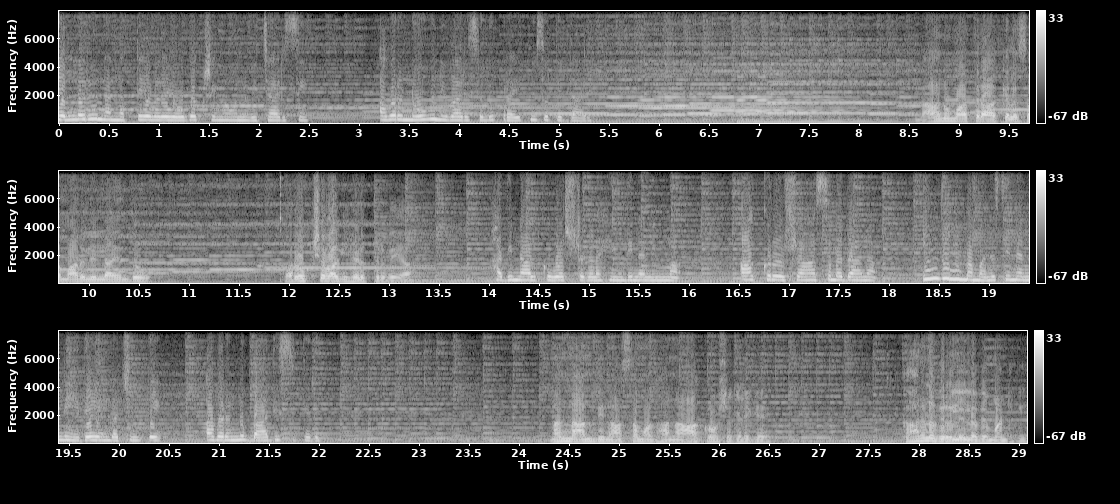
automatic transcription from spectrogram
ಎಲ್ಲರೂ ನನ್ನ ಅತ್ತೆಯವರ ಯೋಗಕ್ಷೇಮವನ್ನು ವಿಚಾರಿಸಿ ಅವರ ನೋವು ನಿವಾರಿಸಲು ಪ್ರಯತ್ನಿಸುತ್ತಿದ್ದಾರೆ. ನಾನು ಮಾತ್ರ ಆ ಕೆಲಸ ಮಾಡಲಿಲ್ಲ ಎಂದು ಪರೋಕ್ಷವಾಗಿ ಹೇಳುತ್ತಿರುವೆಯಾ? ಹದಿನಾಲ್ಕು ವರ್ಷಗಳ ಹಿಂದಿನ ನಿಮ್ಮ ಆಕ್ರೋಶ ಅಸಮಾಧಾನ ಇಂದು ನಿಮ್ಮ ಮನಸ್ಸಿನಲ್ಲಿ ಇದೆ ಎಂಬ ಚಿಂತೆ ಅವರನ್ನು ಬಾಧಿಸುತ್ತಿದೆ. ನನ್ನ ಅಂದಿನ ಅಸಮಾಧಾನ ಆಕ್ರೋಶಗಳಿಗೆ ಕಾರಣವಿರಲಿಲ್ಲವೇ ಮಾಂಡವಿ?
